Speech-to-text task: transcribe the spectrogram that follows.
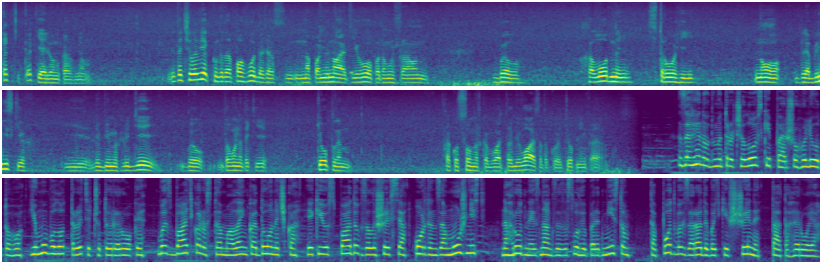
Как, как и Аленка в нем. Этот человек, вот эта погода сейчас напоминает его, потому что он был холодный, строгий, но для близких и любимых людей был довольно-таки теплым, как вот солнышко бывает пробивается, такое тепленькое. Загинув Дмитро Чоловський 1 лютого. Йому було 34 роки. Без батька росте маленька донечка, якій у спадок залишився орден за мужність, нагрудний знак за заслуги перед містом та подвиг заради батьківщини тата героя.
